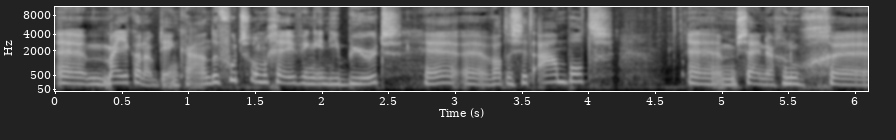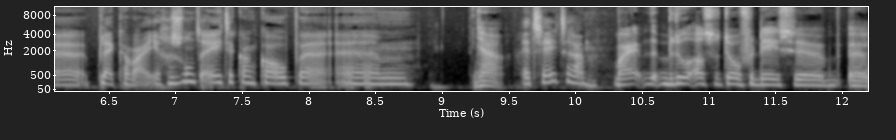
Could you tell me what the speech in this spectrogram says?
Um, maar je kan ook denken aan de voedselomgeving in die buurt. Hè. Uh, wat is het aanbod? Um, zijn er genoeg uh, plekken waar je gezond eten kan kopen? Um, ja. Et cetera. Maar bedoel, als we het over deze uh,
